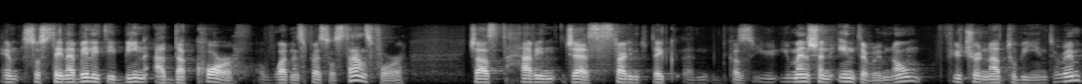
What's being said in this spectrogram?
And sustainability being at the core of what nespresso stands for just having jess starting to take because you, you mentioned interim no? Future not to be interim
